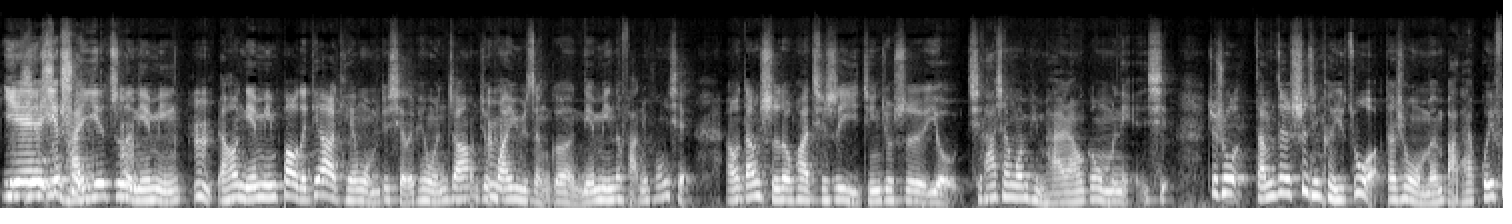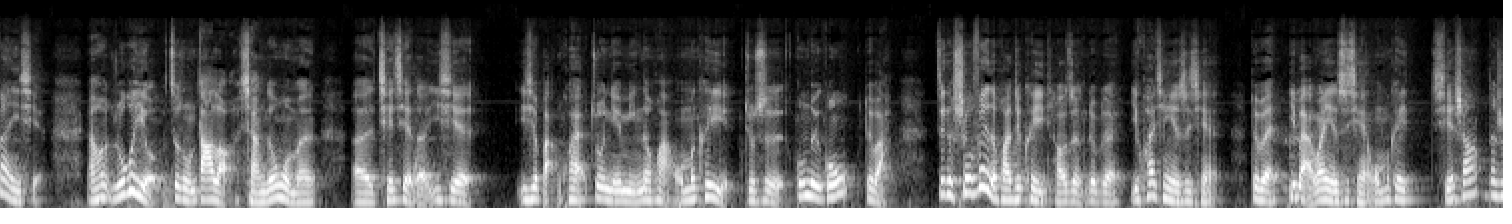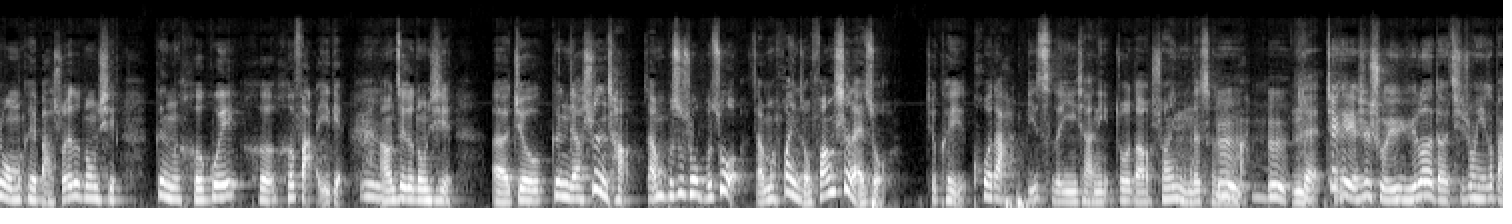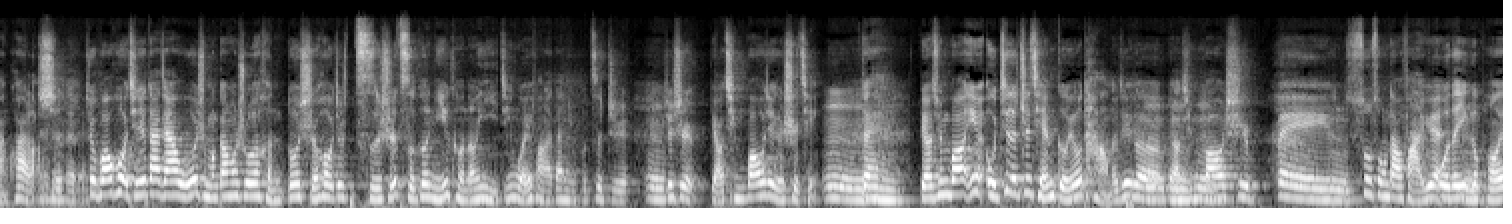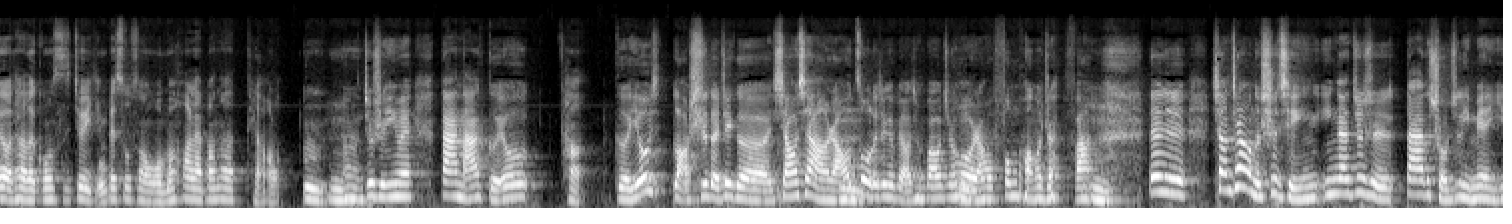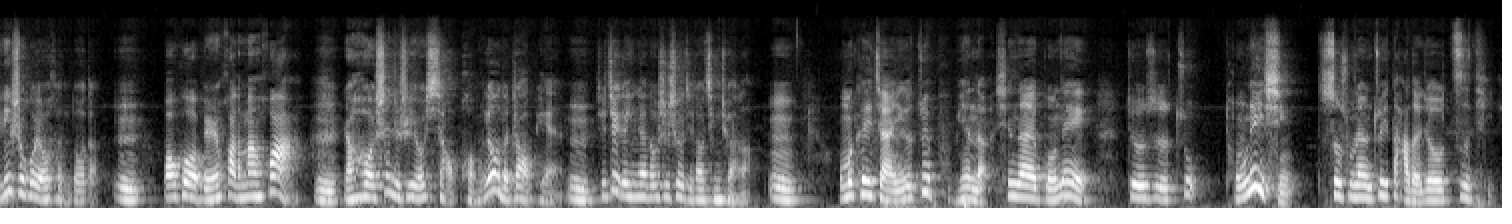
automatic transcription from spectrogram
椰椰树牌椰汁的联名，嗯，然后联名报的第二天，我们就写了一篇文章，就关于整个联名的法律风险。然后当时的话，其实已经就是有其他相关品牌，然后跟我们联系，就说咱们这个事情可以做，但是我们把它规范一些。然后如果有这种大佬想跟我们呃浅浅的一些一些板块做联名的话，我们可以就是公对公，对吧？这个收费的话就可以调整，对不对？一块钱也是钱，对不对？一百万也是钱，我们可以协商，但是我们可以把所有的东西更合规和合法一点，然后这个东西呃就更加顺畅。咱们不是说不做，咱们换一种方式来做，就可以扩大彼此的影响力，做到双赢的程度嘛。嗯，嗯对，这个也是属于娱乐的其中一个板块了。是对对。就包括其实大家，我为什么刚刚说很多时候就是此时此刻你可能已经违法了，但你不自知，嗯，就是表情包这个事情。嗯，对，表情包，因为我记得之前葛优躺的这个表情包是被诉讼到法院，我的一个朋友，他的公司就已经被诉讼，我们后来帮他调了。嗯，嗯，就是因为大家拿葛优躺，葛优老师的这个肖像，然后做了这个表情包之后，然后疯狂的转发。嗯。但是像这样的事情，应该就是大家的手机里面一定是会有很多的，嗯。包括别人画的漫画，嗯，然后甚至是有小朋友的照片，嗯，其实这个应该都是涉及到侵权了。嗯，我们可以讲一个最普遍的，现在国内就是注同类型涉诉量最大的就是字体。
